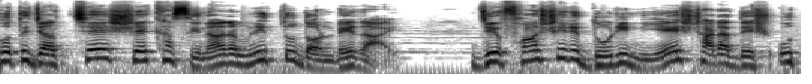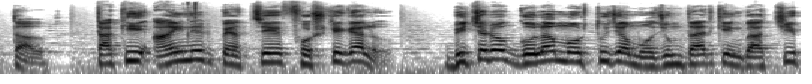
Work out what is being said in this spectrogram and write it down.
হতে যাচ্ছে শেখ হাসিনার মৃত্যুদণ্ডের রায়। যে ফাঁসের দড়ি নিয়ে সারা দেশ উত্তাল, তা কি আইনের প্যাঁচে ফসকে গেল? বিচারক গোলাম মর্তুজা মজুমদার কিংবা চিফ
